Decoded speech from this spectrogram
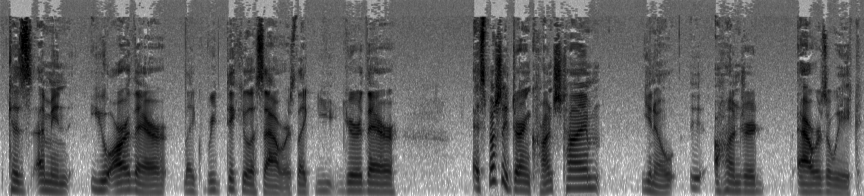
Because I mean, you are there like ridiculous hours. Like you, you're there, especially during crunch time. You know, a hundred hours a week.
